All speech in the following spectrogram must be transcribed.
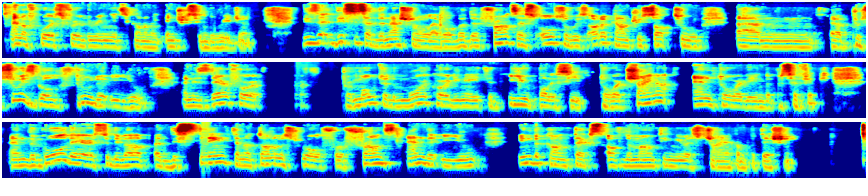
and of course furthering its economic interests in the region. This, this is at the national level, but France has also, with other countries, sought to um, uh, pursue its goal through the EU, and is therefore promoted a more coordinated EU policy toward China and toward the Indo-Pacific. And the goal there is to develop a distinct and autonomous role for France and the EU in the context of the mounting US-China competition.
